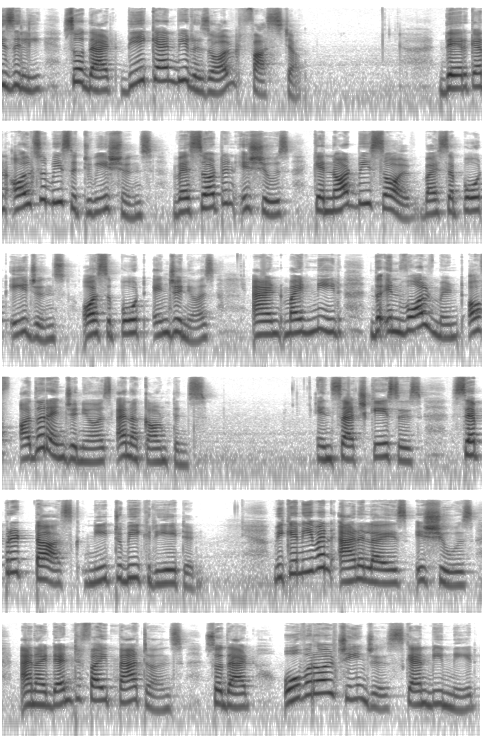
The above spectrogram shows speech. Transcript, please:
easily so that they can be resolved faster. There can also be situations where certain issues cannot be solved by support agents or support engineers and might need the involvement of other engineers and accountants. In such cases, separate tasks need to be created. We can even analyze issues and identify patterns so that overall changes can be made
